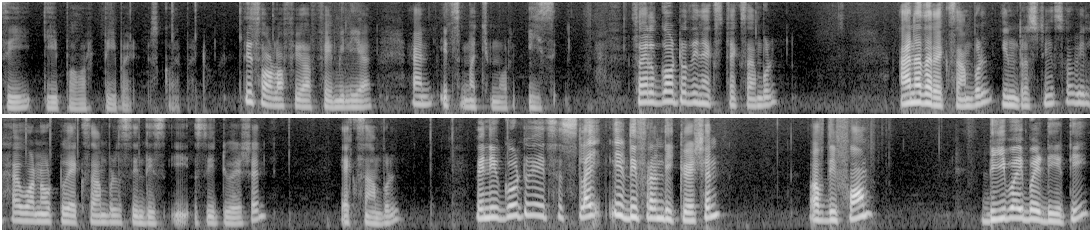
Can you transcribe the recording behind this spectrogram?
c e power t by square by 2. This all of you are familiar and it is much more easy. So, I will go to the next example. another example interesting. So, we will have one or two examples in this situation example. When you go to it is a slightly different equation of the form dy by dt.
